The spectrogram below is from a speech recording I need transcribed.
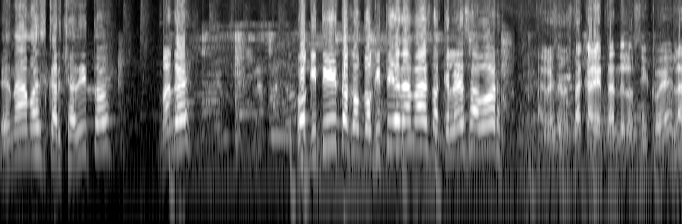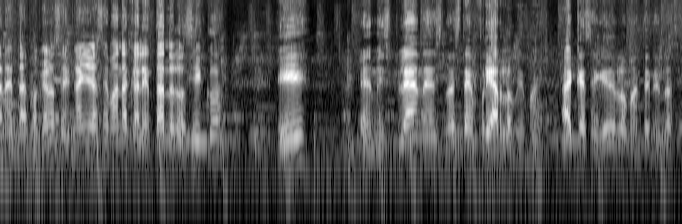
eh, nada más escarchadito. ¿Mande? Poquitito, con poquitito nada más, para que le dé sabor. A se me está calentando el hocico, eh, la neta. ¿Para qué los engaño? Ya se me calentando el hocico. Y en mis planes no está enfriarlo, mi mae. Hay que seguirlo manteniendo así.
